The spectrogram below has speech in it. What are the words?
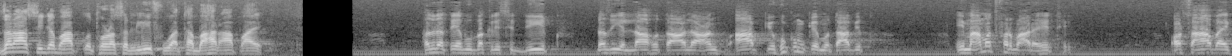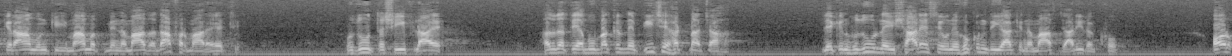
जरा सी जब आपको थोड़ा सा रिलीफ हुआ था, बाहर आप आए। हज़रत अबू बकर सिद्दीक रज़ी अल्लाह आपके हुक्म के मुताबिक इमामत फरमा रहे थे। और साहब किराम उनकी इमामत में नमाज़ अदा फरमा रहे थे। हुजूर तशरीफ़ लाए। हज़रत अबू बकर ने पीछे हटना चाहा, लेकिन हुजूर ने इशारे से उन्हें हुक्म दिया कि नमाज़ जारी रखो और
